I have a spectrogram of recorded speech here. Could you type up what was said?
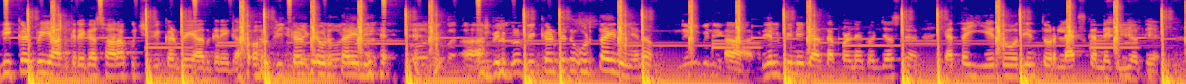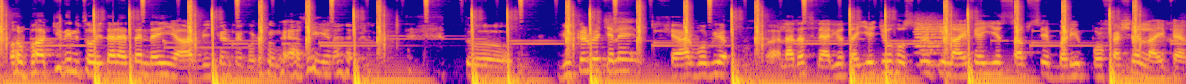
वीकेंड पे याद करेगा सारा कुछ वीकेंड पे याद करेगा। और वीकेंड पे उठता ही नहीं है। हाँ बिल्कुल वीकेंड पे तो उठता ही नहीं है ना। दिल भी नहीं हाँ दिल भी नहीं करता पढ़ने को। जस्ट कहता है ये दो दिन तो रिलैक्स करने के लिए होते हैं। और बाकी दिन सोचता रहता है नहीं यार वीकेंड पे पढ़ूँगा। ऐसे ही है ना। तो वीकेंड में चले खैर वो भी अलहदा सिनेरियो था। ये जो हॉस्टल की लाइफ है ये सबसे बड़ी प्रोफेशनल लाइफ है।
